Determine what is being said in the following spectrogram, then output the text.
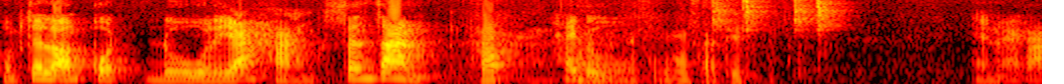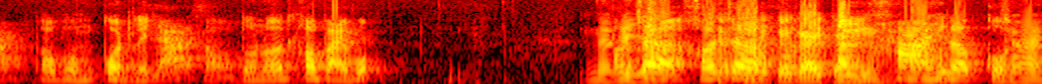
ผมจะลองกดดูระยะห่างสั้น ครับให้ดู อ่าผมต้องสาธิต ๆ เห็นไหมครับ พอผมกดระยะสองตัวโน้ตเข้าไปปุ๊บในเขาระจะยะเขาจะใกล้ๆกันตีค่าที่เรากดใช่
